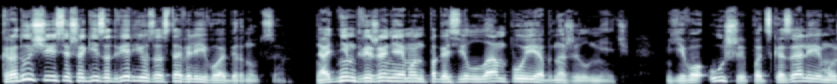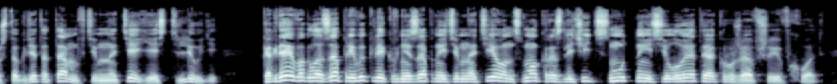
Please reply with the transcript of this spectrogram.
Крадущиеся шаги за дверью заставили его обернуться. Одним движением он погасил лампу и обнажил меч. Его уши подсказали ему, что где-то там, в темноте, есть люди. Когда его глаза привыкли к внезапной темноте, он смог различить смутные силуэты, окружавшие вход –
